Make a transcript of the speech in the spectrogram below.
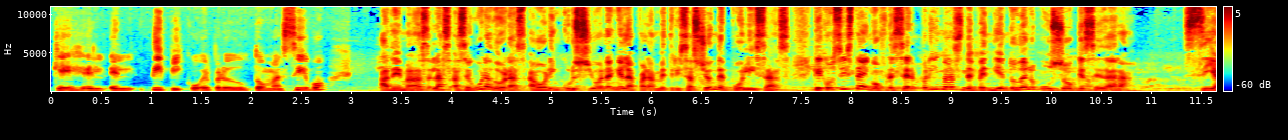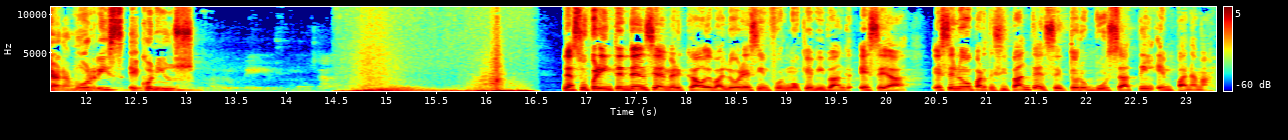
que es el, típico, el producto masivo. Además, las aseguradoras ahora incursionan en la parametrización de pólizas, que consiste en ofrecer primas dependiendo del uso que se dará. Ciara Morris, Econews. La Superintendencia de Mercado de Valores informó que Vivank SA es el nuevo participante del sector bursátil en Panamá.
